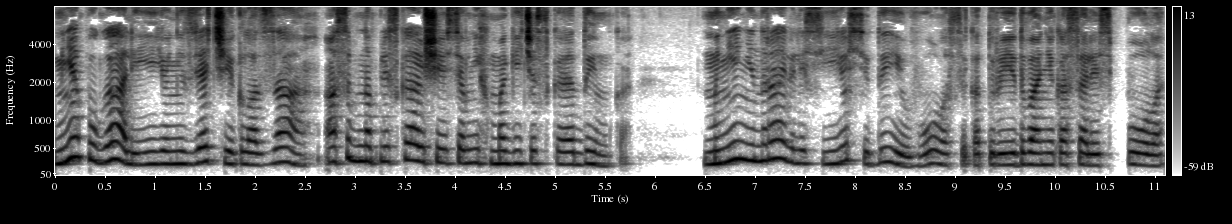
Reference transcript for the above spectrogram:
Меня пугали ее незрячие глаза, особенно плескающаяся в них магическая дымка. Мне не нравились ее седые волосы, которые едва не касались пола,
